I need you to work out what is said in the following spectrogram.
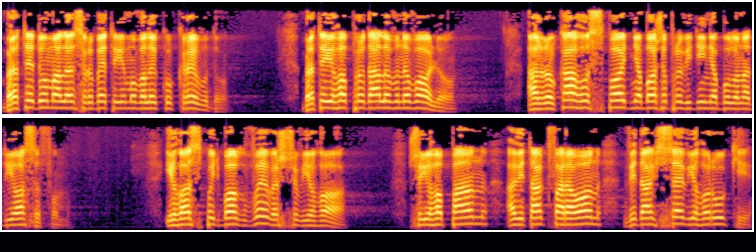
Брати думали зробити йому велику кривду. Брати його продали в неволю. А рука Господня Боже провідіння було над Йосифом. І Господь Бог вивищив його, що його пан, а відтак фараон віддав все в його руки.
